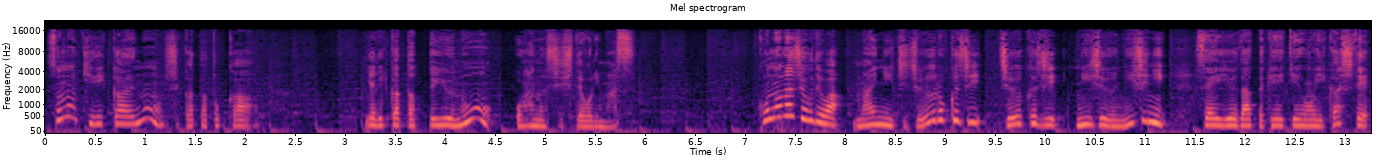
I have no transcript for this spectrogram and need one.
その切り替えの仕方とかやり方っていうのをお話ししておりますこのラジオでは毎日16時、19時、22時に声優だった経験を活かして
